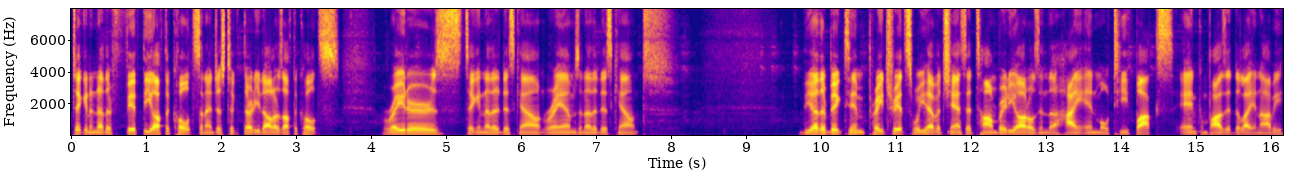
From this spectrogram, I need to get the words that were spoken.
taking another 50 off the Colts, and I just took $30 off the Colts. Raiders taking another discount. Rams another discount. The other big team, Patriots, where you have a chance at Tom Brady autos in the high end motif box and composite delight and hobby.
